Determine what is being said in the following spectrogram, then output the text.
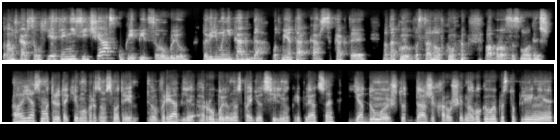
Потому что, кажется, уж если не сейчас укрепиться рублю, то, видимо, никогда. Вот мне так кажется. Как ты на такую постановку вопроса смотришь? А я смотрю таким образом. Смотри, вряд ли рубль у нас пойдет сильно укрепляться. Я думаю, что даже хорошие налоговые поступления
